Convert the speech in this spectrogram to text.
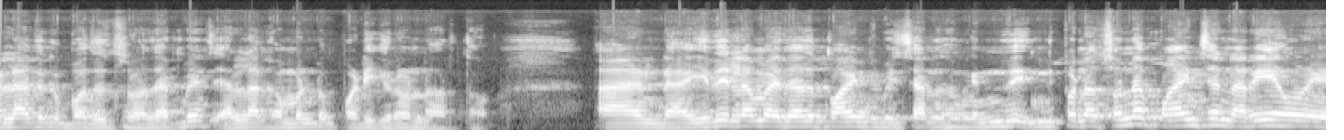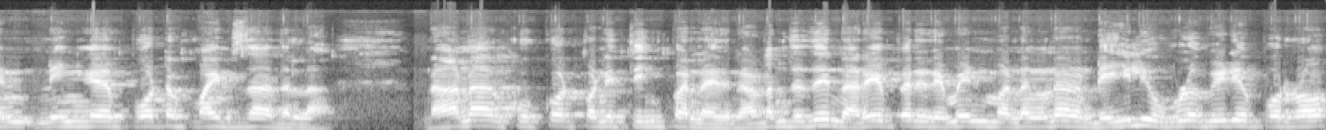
எல்லாத்துக்கும் பதில் சொல்லுவோம் தட் மீன்ஸ் எல்லா கமெண்ட்டும் படிக்கிறோம்னு அர்த்தம். அண்ட் இது இல்லாமல் ஏதாவது பாயிண்ட் மிஸ் ஆனால் சொல்லுங்கள் இந்த இப்போ நான் சொன்ன பாயிண்ட்ஸை நிறைய நீங்கள் போட்ட பாயிண்ட்ஸ் தான் அதெல்லாம் நானாக குக் அவுட் பண்ணி திங்க் பண்ணல இது நடந்தது நிறைய பேர் ரிமைண்ட் பண்ணாங்கன்னா டெய்லி இவ்வளோ வீடியோ போடுறோம்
